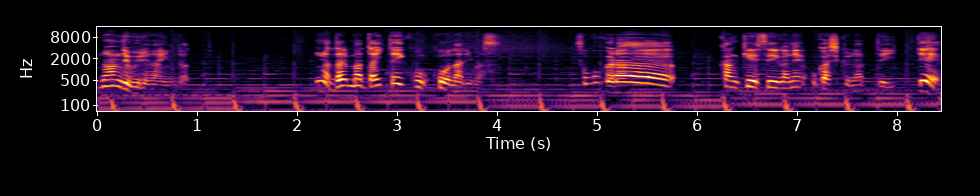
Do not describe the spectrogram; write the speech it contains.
なんで売れないんだって。まあだ、まあ、大体こうこうなります。そこから関係性がねおかしくなっていって、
